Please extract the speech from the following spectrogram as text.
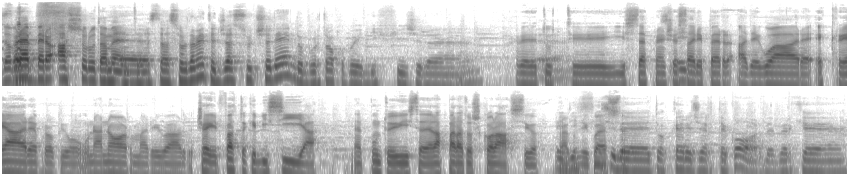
dovrebbero assolutamente eh, sta assolutamente già succedendo, purtroppo poi è difficile. avere tutti gli step necessari per adeguare e creare proprio una norma al riguardo. Cioè il fatto che vi sia dal punto di vista dell'apparato scolastico, È difficile toccare certe corde perché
